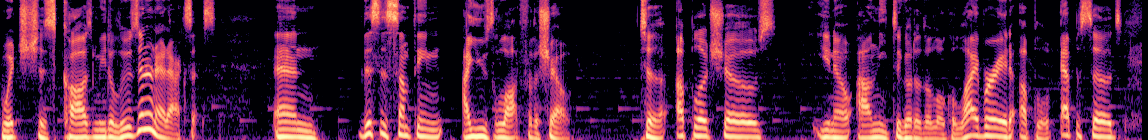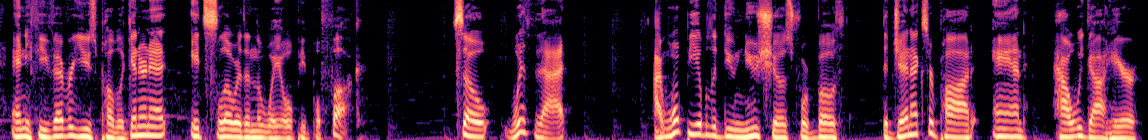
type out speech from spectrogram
which has caused me to lose internet access. And this is something I use a lot for the show. To upload shows, you know, I'll need to go to the local library to upload episodes, and if you've ever used public internet, it's slower than the way old people fuck. So, with that, I won't be able to do new shows for both the Gen Xer pod and How We Got Here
